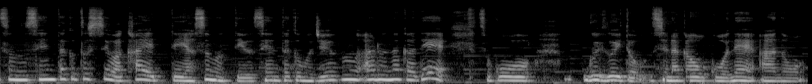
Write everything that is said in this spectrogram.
その選択としては帰って休むっていう選択も十分ある中でそこをぐいぐいと背中をこうねあの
